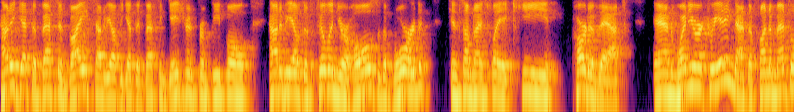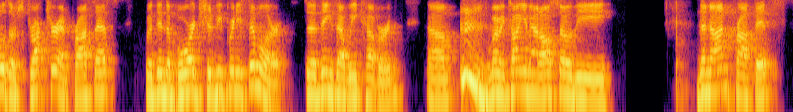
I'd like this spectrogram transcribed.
how to get the best advice, how to be able to get the best engagement from people, how to be able to fill in your holes. The board can sometimes play a key part of that. And when you're creating that, the fundamentals of structure and process within the board should be pretty similar to the things that we covered. Um, when we're talking about also the the nonprofits,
